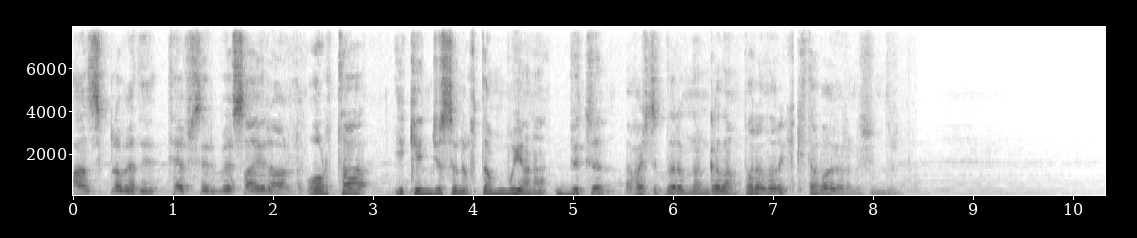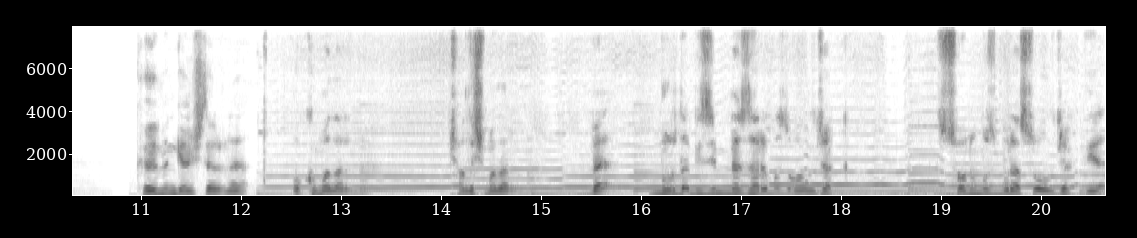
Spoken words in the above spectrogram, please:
ansiklopedi, tefsir vesaire aldım. Orta ikinci sınıftan bu yana bütün harçlıklarımdan kalan paraları kitaba vermişimdir. Köyümün gençlerine okumalarını, çalışmalarını ve burada bizim mezarımız olacak, sonumuz burası olacak diye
